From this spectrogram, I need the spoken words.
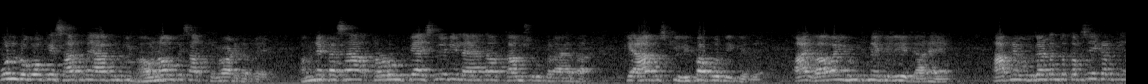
उन लोगों के साथ में आप उनकी भावनाओं के साथ खिलवाड़ कर रहे हैं। हमने पैसा करोड़ों रुपया इसलिए भी लाया था और काम शुरू कराया था कि आप उसकी लिपापोती के लिए आज वाहवाही लूटने के लिए जा रहे हैं। आपने उद्घाटन तो कब से ही कर दिया?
